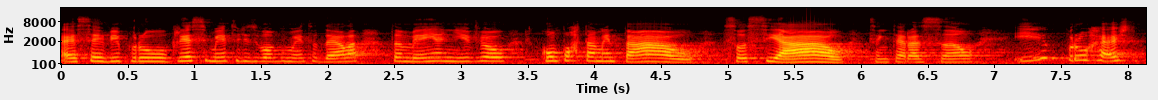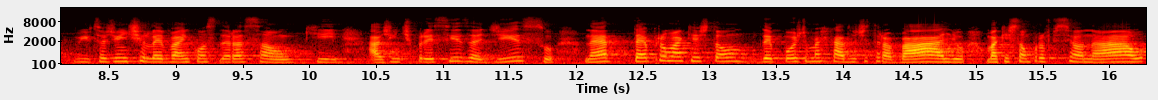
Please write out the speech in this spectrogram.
é, servir para o crescimento e desenvolvimento dela também a nível comportamental, social, essa interação e para o resto, se a gente levar em consideração que a gente precisa disso, né, até para uma questão depois do mercado de trabalho, uma questão profissional,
